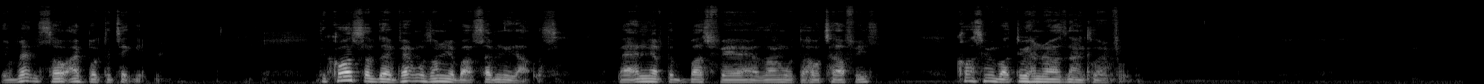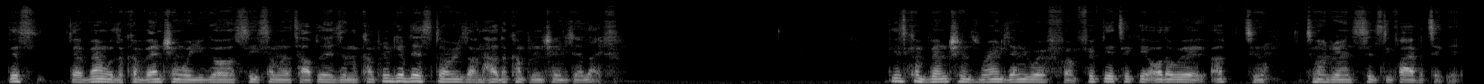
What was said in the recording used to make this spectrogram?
event, so I booked a ticket. The cost of the event was only about $70, but adding up the bus fare along with the hotel fees, cost me about $300 not including food. This the event was a convention where you go see some of the top leaders in the company give their stories on how the company changed their life. These conventions range anywhere from 50 a ticket all the way up to 265 a ticket.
